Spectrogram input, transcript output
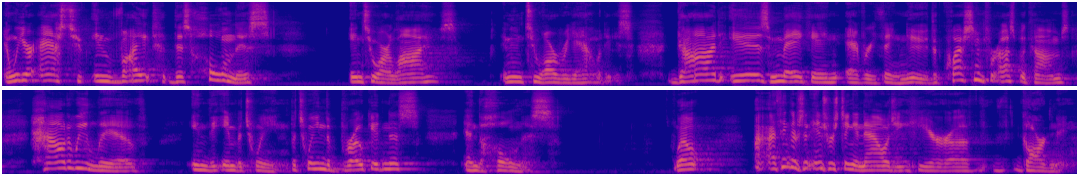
And we are asked to invite this wholeness into our lives and into our realities. God is making everything new. The question for us becomes, how do we live in the in between, between the brokenness and the wholeness? Well, I think there's an interesting analogy here of gardening.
